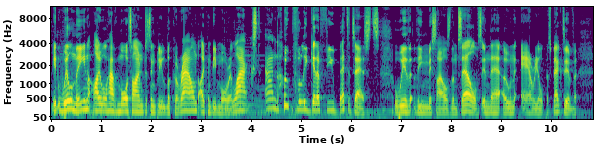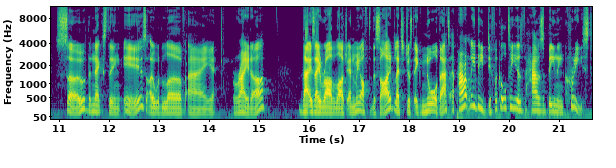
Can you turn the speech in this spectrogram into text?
it will mean I will have more time to simply look around, I can be more relaxed, and hopefully get a few better tests with the missiles themselves in their own aerial perspective. So, the next thing is, I would love a radar. That is a rather large enemy off to the side. Let's just ignore that. Apparently the difficulty has, been increased,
